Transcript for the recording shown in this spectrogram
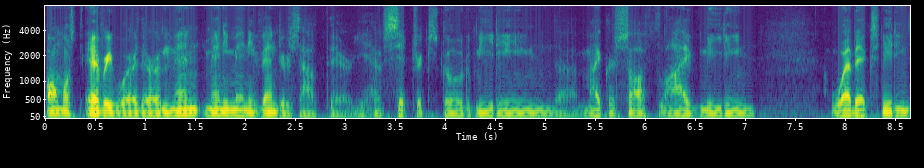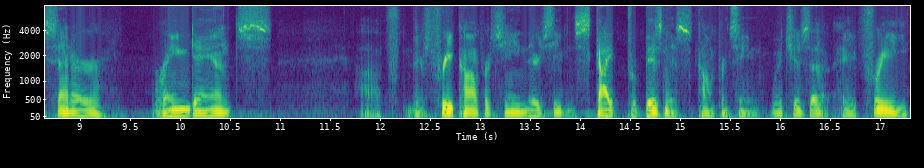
almost everywhere. There are men, many, many vendors out there. You have Citrix GoToMeeting, uh, Microsoft Live Meeting, WebEx Meeting Center, Raindance. Uh, there's free conferencing. There's even Skype for Business conferencing, which is a, a free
